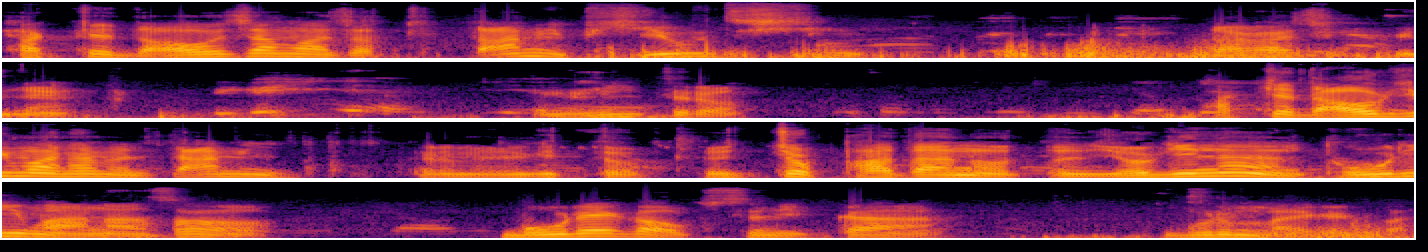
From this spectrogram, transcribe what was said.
밖에 나오자마자 또 땀이 비 오듯이 나가지고 그냥. 너무 힘들어. 밖에 나오기만 하면 땀이. 그러면 여기 또 이쪽 바다는 어떤 여기는 돌이 많아서 모래가 없으니까 물은 맑을 거야.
